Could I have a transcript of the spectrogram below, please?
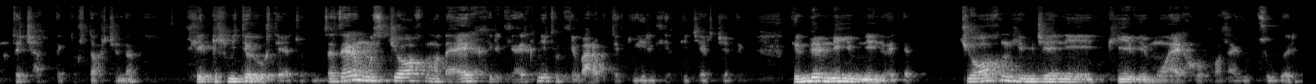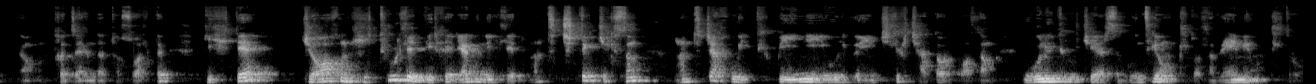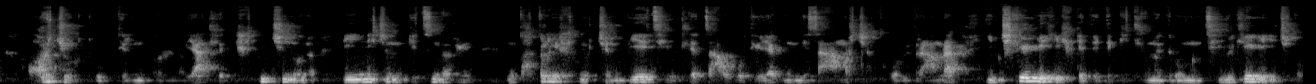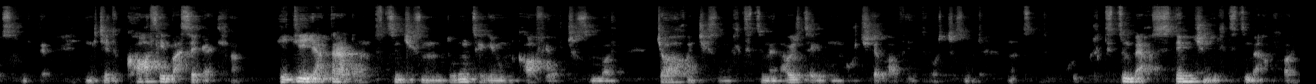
унтаж чаддаг дуртай орчиндаа. Тэгэхээр гих мэтэр өөртөө яаж болно. За зарим хүмүүс жоохон одоо арх хэрэглээ, архины төрлийн бараа бүтээгдэхүүн хэрэглэх гэж ярьж байдаг. Тэрэн дээр нэг юм нэ байдаг. Жоохон хэмжээний пив юм уу арх уух бол аюу зүгээр. Унтахад заримдаа тус болдог. Гэхдээ жоохон хитрүүлээд ирэхээр яг үнийг хэлээд унтчих унтдаг ч гэсэн унтчих үед биений өөрийгөө эмчлэх чадвар болон нөгөөний төрүүчийн ярьсан гүнзгий унталт болон ремийн унталт руу орж өгдөг. Тэр нь өөрөө яа тэгэхээр эргэтэн чинь өөрөө биений чинь гидсэн дараагийн дотор эрхтнүүд чинь бие цэвэрлээ заавгүй. Тэгээ яг үүнээс амарч чадахгүй өнөөдөр амраа имчилгээгээ хийх гэдэг гэтэл өнөөдөр өмнө цэвэрлэгээ хийж дуусгах мэт ингэж кофе бас яг адилхан. Хэдий ядраад унтцсан ч гэсэн 4 цагийн өмнө кофе уучихсан бол жоохон ч гэсэн үлдсэн байна. 2 цагийн өмнө хүчтэй кофе уучихсан үлдсэн байх систем чинь үлдсэн байх болохоор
